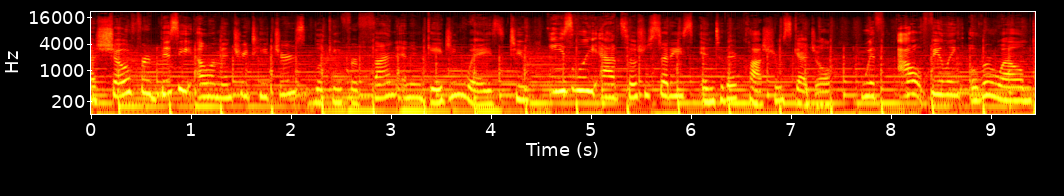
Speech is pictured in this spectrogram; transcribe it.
a show for busy elementary teachers looking for fun and engaging ways to easily add social studies into their classroom schedule without feeling overwhelmed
